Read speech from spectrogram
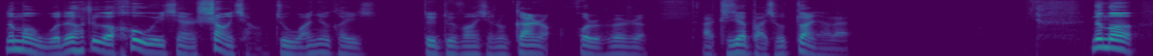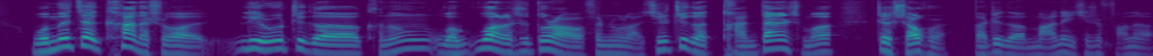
那么我的这个后卫线上抢就完全可以对对方形成干扰，或者说是啊直接把球断下来。那么我们在看的时候，例如这个可能我忘了是多少分钟了，其实这个坦丹什么这个小伙把这个马内其实防的，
